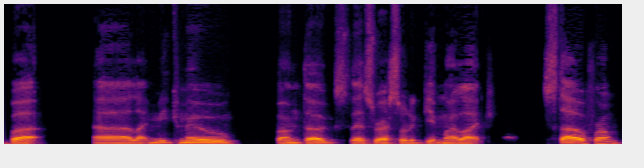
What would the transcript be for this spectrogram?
But uh, like Meek Mill, Bone Thugs, that's where I sort of get my like style from.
